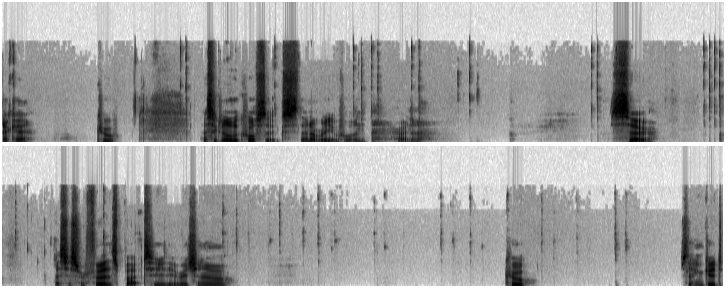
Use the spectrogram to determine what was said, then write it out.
Okay, cool. Let's ignore the caustics, they're not really important right now. So, let's just refer this back to the original. Cool. It's looking good.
